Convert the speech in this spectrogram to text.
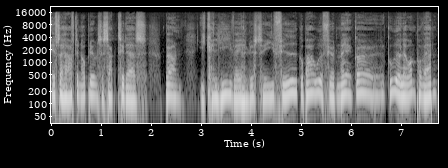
efter at have haft en oplevelse, sagt til deres børn, I kan lige, hvad I har lyst til. I er fede. Gå bare ud og fyr den af. Gør, gå ud og lave om på verden.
